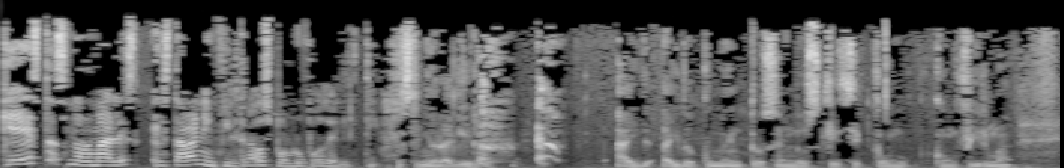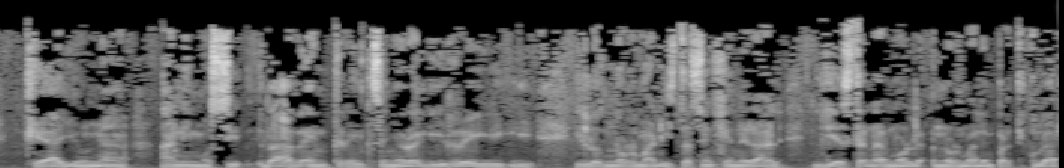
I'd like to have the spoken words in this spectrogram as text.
que estas normales estaban infiltrados por grupos delictivos. Señor Aguirre, hay, hay documentos en los que se confirma que hay una animosidad entre el señor Aguirre y, los normalistas en general y esta normal, normal en particular.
